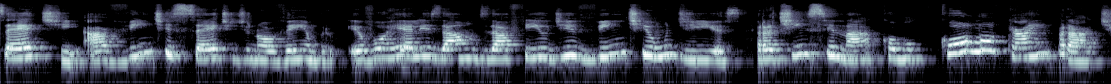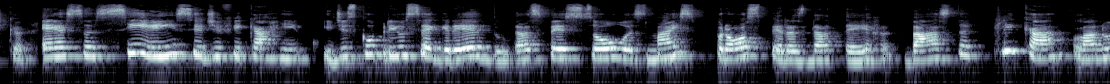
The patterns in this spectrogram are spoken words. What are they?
7 a 27 de novembro, eu vou realizar um desafio de 21 dias para te ensinar como colocar em prática essa ciência de ficar rico e descobrir o segredo das pessoas mais prósperas da Terra. Basta clicar lá no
